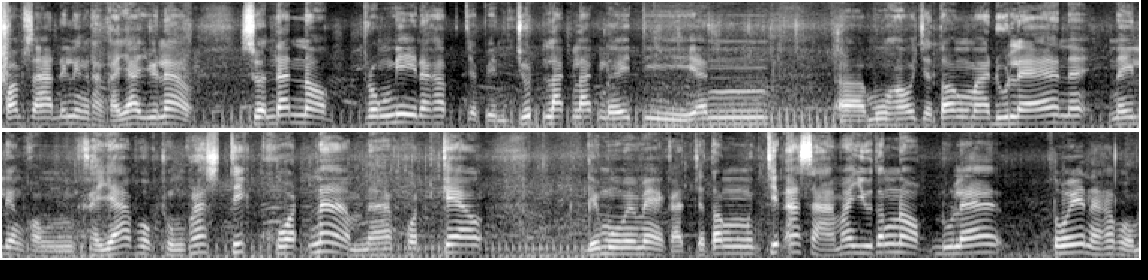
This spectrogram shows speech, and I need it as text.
ความสะอาดในเรื่องถังขยะอยู่แล้ว ส่วนด้านนอกตรงนี้นะครับจะเป็นจุดลักๆเลยที่อันมูเฮาจะต้องมาดูแลในในเรื่องของขยะพวกถุงพลาสติกขวดน้ำนะขวดแก้ว เดี๋ยวมูแม่ๆก็จะต้องจิตอาสามาอยู่ตั้งนอกดูแลตัวนะครับผม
